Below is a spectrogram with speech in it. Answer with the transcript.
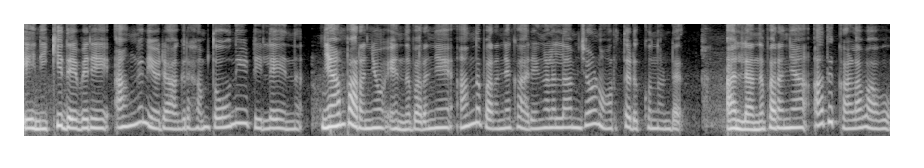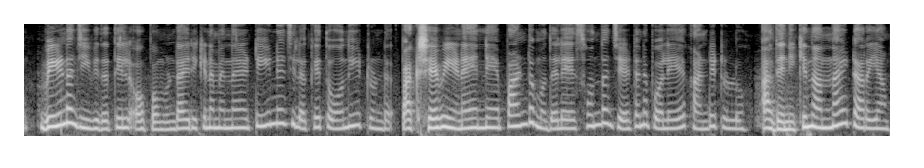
എനിക്കിതേവരെ അങ്ങനെ ഒരു ആഗ്രഹം തോന്നിയിട്ടില്ലേ എന്ന്. ഞാൻ പറഞ്ഞു എന്ന് പറഞ്ഞ് അന്ന് പറഞ്ഞ കാര്യങ്ങളെല്ലാം ജോൺ ഓർത്തെടുക്കുന്നുണ്ട്. അല്ലെന്ന് പറഞ്ഞാൽ അത് കളവാവും. വീണ ജീവിതത്തിൽ ഒപ്പമുണ്ടായിരിക്കണമെന്ന് ടീനേജിലൊക്കെ തോന്നിയിട്ടുണ്ട്. പക്ഷേ വീണ എന്നെ പണ്ട് മുതലേ സ്വന്തം ചേട്ടനെ പോലെയേ കണ്ടിട്ടുള്ളൂ. അതെനിക്ക് നന്നായിട്ടറിയാം.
